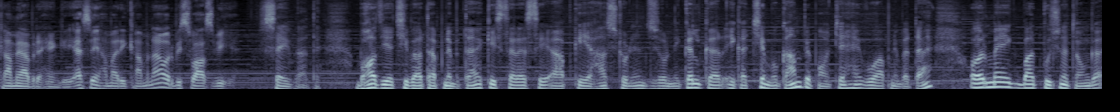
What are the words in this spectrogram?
कामयाब रहेंगे। ऐसे हमारी कामना और विश्वास भी है। सही बात है। बहुत ही अच्छी बात आपने बताया किस तरह से आपके यहाँ स्टूडेंट्स जो निकल कर एक अच्छे मुकाम पे पहुँचे हैं वो आपने बताया। और मैं एक बात पूछना चाहूँगा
